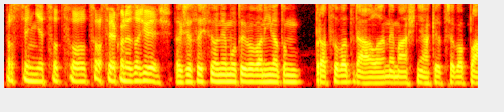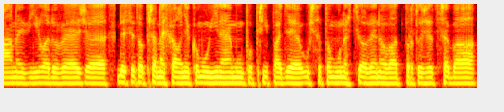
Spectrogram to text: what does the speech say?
prostě něco, co, co asi jako nezažiješ. Takže jsi silně motivovaný na tom pracovat dále, nemáš nějaké třeba plány výhledově, že by si to přenechal někomu jinému, po případě už se tomu nechtěl věnovat, protože třeba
